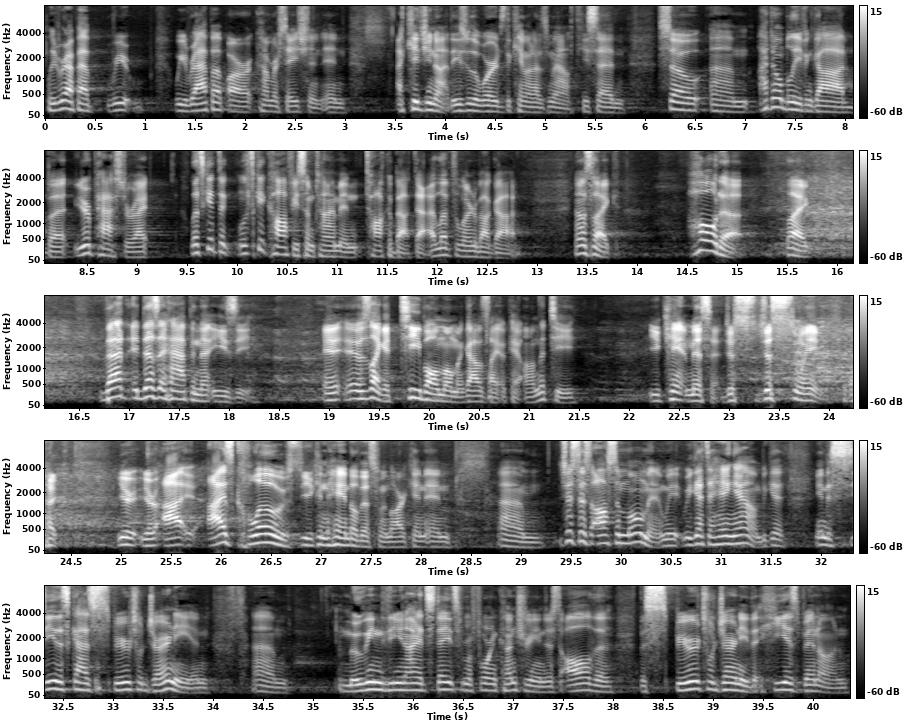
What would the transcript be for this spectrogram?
We wrap up, we, we wrap up our conversation, and I kid you not, these are the words that came out of his mouth. He said, So um, I don't believe in God, but you're a pastor, right? Let's get, to, let's get coffee sometime and talk about that. I'd love to learn about God. And I was like, Hold up. Like, that, it doesn't happen that easy. And it was like a T-ball moment. God was like, okay, on the tee, you can't miss it. Just, just swing. like, your, your eye, eyes closed, you can handle this one, Larkin. And um, just this awesome moment. We, we got to hang out we get, get to see this guy's spiritual journey and um, moving to the United States from a foreign country and just all the, the spiritual journey that he has been on.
